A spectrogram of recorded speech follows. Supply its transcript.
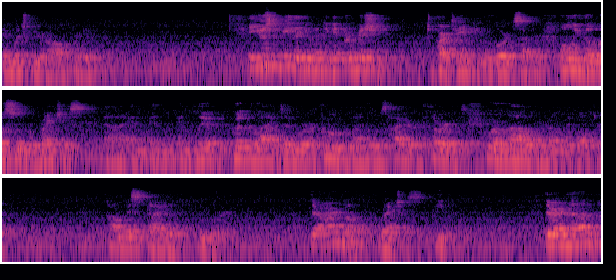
in which we are all forgiven. It used to be that you had to get permission to partake in the Lord's Supper. Only those who were righteous uh, and, and, and lived good lives and were approved by those higher authorities were allowed around the altar. How misguided we were. There are no righteous people. There are none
